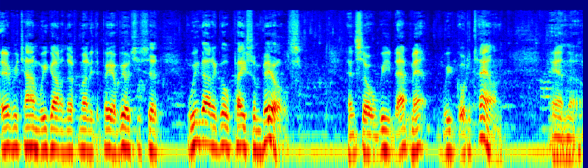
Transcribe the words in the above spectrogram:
every time we got enough money to pay a bill, she said we got to go pay some bills, and so we that meant we'd go to town, and uh,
